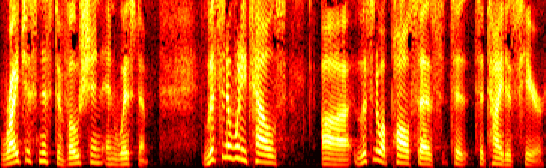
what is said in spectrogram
righteousness, devotion, and wisdom. Listen to what he tells, uh, listen to what Paul says to, to Titus here.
